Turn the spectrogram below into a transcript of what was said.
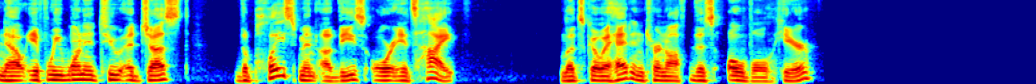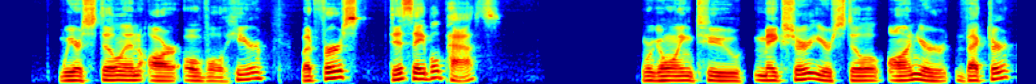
Now, if we wanted to adjust the placement of these or its height, let's go ahead and turn off this oval here. We are still in our oval here, but first disable paths. We're going to make sure you're still on your vector.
